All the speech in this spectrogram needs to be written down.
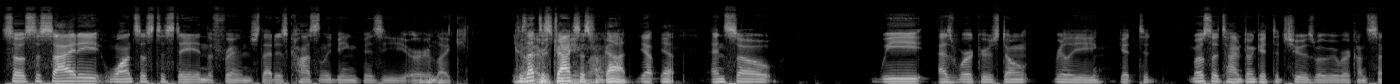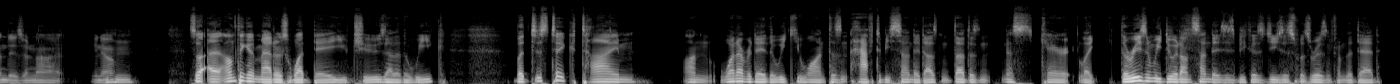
so society wants us to stay in the fringe. That is constantly being busy or Mhm. like Because that distracts us from. God. Yep. Yep. And so we as workers don't really get to most of the time don't get to choose whether we work on Sundays or not, you know? Mhm. So I don't think it matters what day you choose out of the week, but just take time on whatever day of the week you want. Doesn't have to be Sunday. Doesn't that doesn't necessarily like the reason we do it on Sundays is because Jesus was risen from the dead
